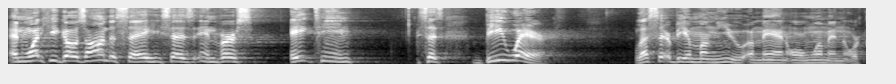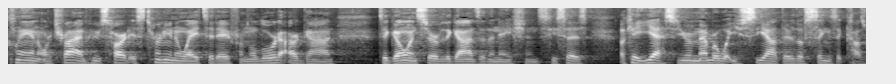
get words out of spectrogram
And what he goes on to say, he says in verse 18 says, Beware, lest there be among you a man or woman or clan or tribe whose heart is turning away today from the Lord our God to go and serve the gods of the nations. He says, Okay, yes, you remember what you see out there, those things that cause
